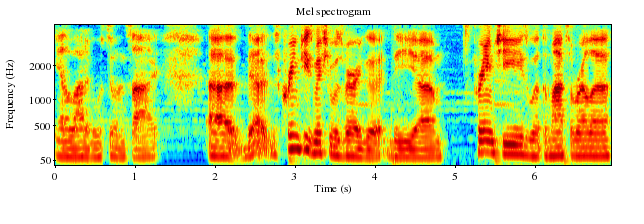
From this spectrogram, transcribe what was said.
and a lot of it was still inside. Uh, the, the, cream cheese mixture was very good. The um, cream cheese with the mozzarella,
